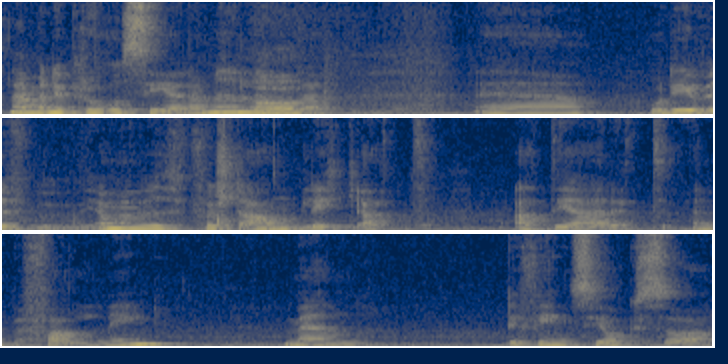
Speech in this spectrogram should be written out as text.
Nej men det provocerar mig lite. Ja. Eh, och det är vid, ja, men vid första anblick att, att det är ett, en befallning. Men det finns ju också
